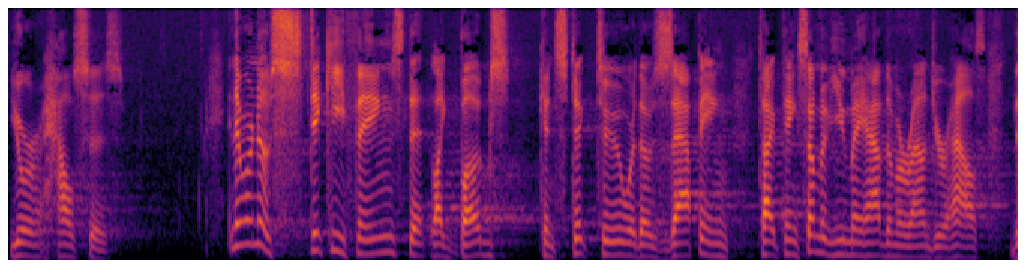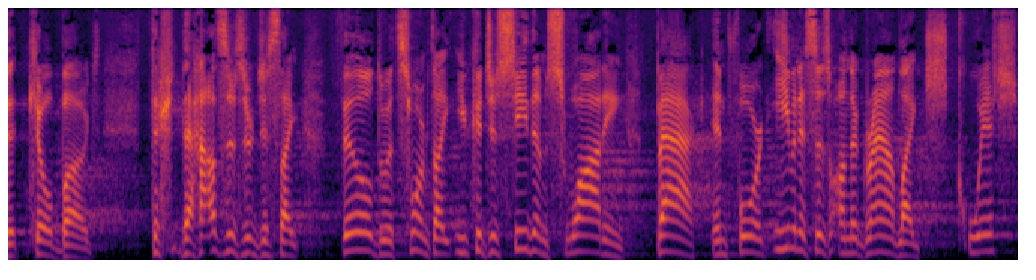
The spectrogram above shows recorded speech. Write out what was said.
your houses. And there were no sticky things that like bugs can stick to or those zapping type things. Some of you may have them around your house that kill bugs. The, the houses are just like filled with swarms. Like you could just see them swatting back and forth. Even it says on the ground, like squish,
